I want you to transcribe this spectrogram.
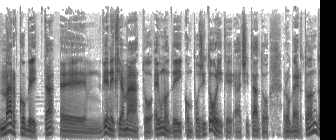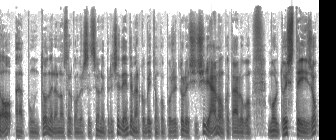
Marco Betta eh, viene chiamato, è uno dei compositori che ha citato Roberto Andò appunto nella nostra conversazione precedente. Marco Betta è un compositore siciliano, un catalogo molto esteso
